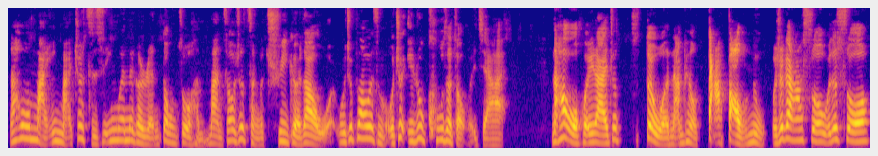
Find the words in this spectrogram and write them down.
然后我买一买，就只是因为那个人动作很慢，之后就整个 trigger 到我，我就不知道为什么，我就一路哭着走回家，欸。然后我回来就对我的男朋友大暴怒，我就跟他说，我就说，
